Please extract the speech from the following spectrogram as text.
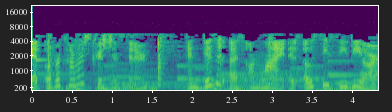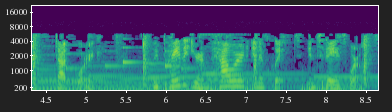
at Overcomers Christian Center and visit us online at occvr.org. We pray that you're empowered and equipped in today's world.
